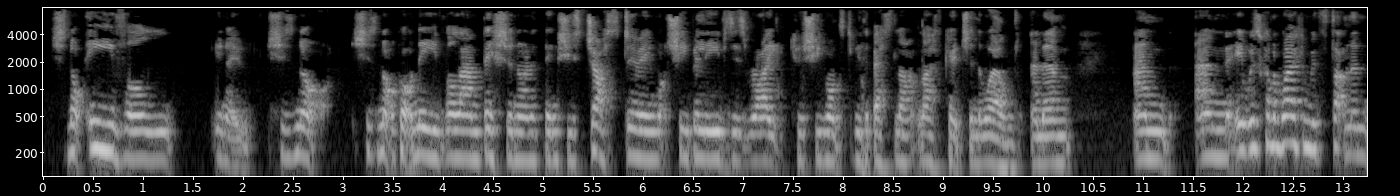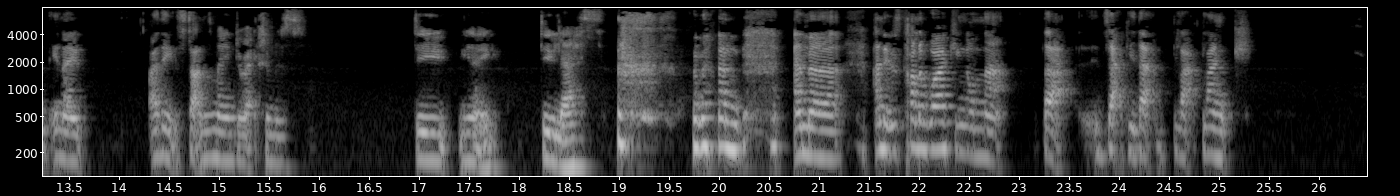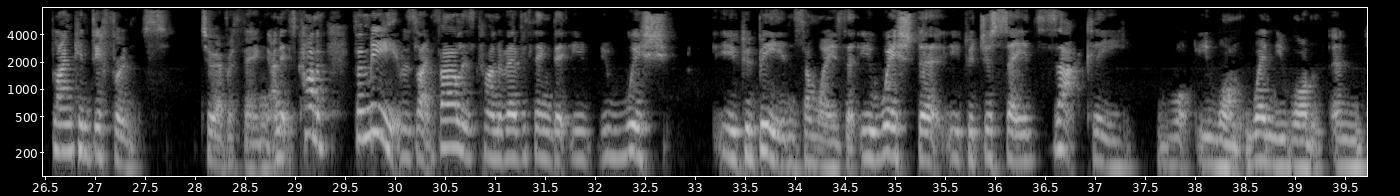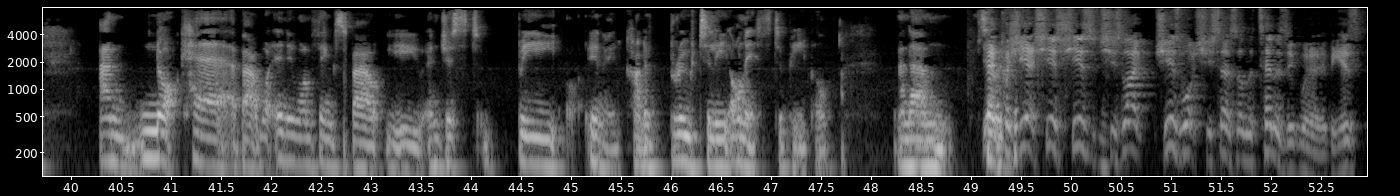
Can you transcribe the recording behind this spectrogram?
She's not evil. You know, she's not. She's not got an evil ambition or anything. She's just doing what she believes is right because she wants to be the best life coach in the world. And um, and and it was kind of working with Staten and you know I think Staten's main direction was do you know do less and and uh and it was kind of working on that that exactly that black blank blank indifference to everything and it's kind of for me it was like Val is kind of everything that you you wish you could be in some ways that you wish that you could just say exactly what you want when you want and and not care about what anyone thinks about you and just be, you know, kind of brutally honest to people. And um, so yeah, because yeah, she is, she is, she's like she is what she says on the tin, as it were. Because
